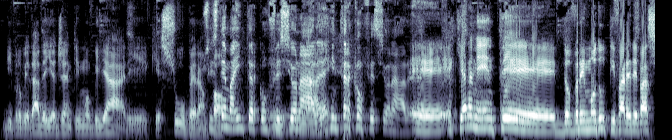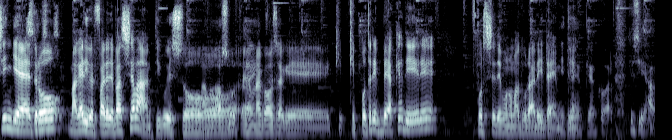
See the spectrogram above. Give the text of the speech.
di proprietà degli agenti immobiliari che supera un, un sistema interconfessionale, interconfessionale. E, e chiaramente dovremmo tutti fare dei passi indietro, magari per fare dei passi avanti. Questo no, è una cosa che, che, che potrebbe accadere forse devono maturare i tempi. I tempi ancora. Sì, sì, ah,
